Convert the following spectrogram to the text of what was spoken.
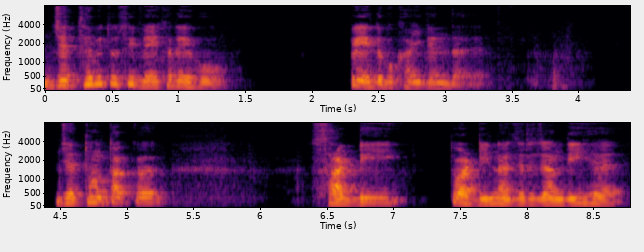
ਜਿੱਥੇ ਵੀ ਤੁਸੀਂ ਵੇਖਦੇ ਹੋ, ਭੇਦ ਵਿਖਾਈ ਦਿੰਦਾ ਹੈ। ਜਿੱਥੋਂ ਤੱਕ ਸਾਡੀ, ਤੁਹਾਡੀ ਨਜ਼ਰ ਜਾਂਦੀ ਹੈ,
